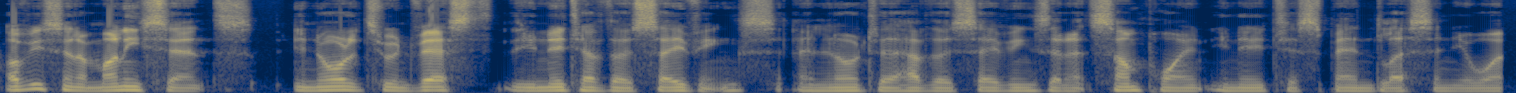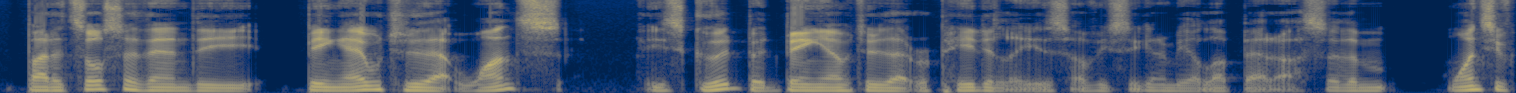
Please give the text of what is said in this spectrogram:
obviously in a money sense, in order to invest, you need to have those savings, and in order to have those savings, then at some point you need to spend less than you want. But it's also then the being able to do that once is good, but being able to do that repeatedly is obviously going to be a lot better. So the once you've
